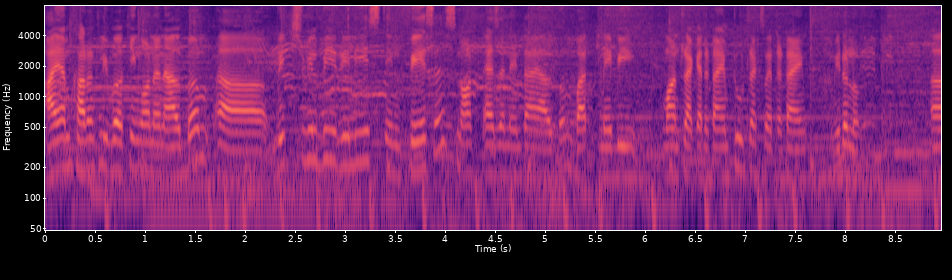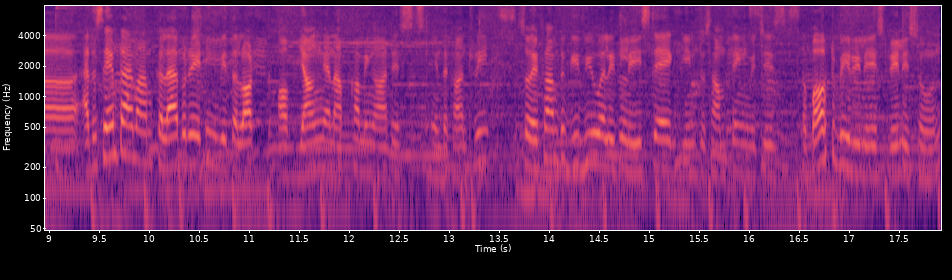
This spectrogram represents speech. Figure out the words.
I am currently working on an album uh, which will be released in phases, not as an entire album, but maybe one track at a time, two tracks at a time, we don't know. Uh, at the same time, I'm collaborating with a lot of young and upcoming artists in the country. So if I'm to give you a little Easter egg into something which is about to be released really soon,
